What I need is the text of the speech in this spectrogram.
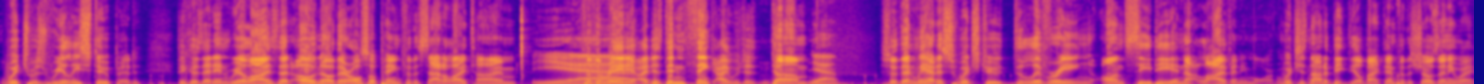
which was really stupid because I didn't realize that. Oh no, they're also paying for the satellite time Yeah. for the radio. I just didn't think I was just dumb. Yeah. So then we had to switch to delivering on CD and not live anymore, which is not a big deal back then for the shows anyway.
